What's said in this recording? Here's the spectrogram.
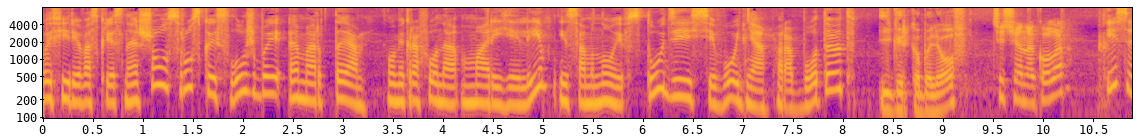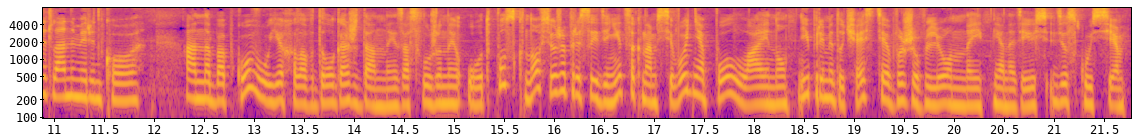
В эфире воскресное шоу с русской службой МРТ. У микрофона Мария Ли и со мной в студии сегодня работают Игорь Кобылев, Чечена Колор и Светлана Миренкова. Анна Бабкова уехала в долгожданный заслуженный отпуск, но все же присоединится к нам сегодня по лайну и примет участие в оживленной, я надеюсь, дискуссии.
